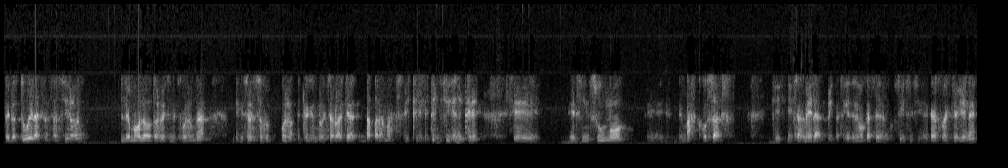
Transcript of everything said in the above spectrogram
pero tuve la sensación, lo hemos hablado otras veces en esta columna, de que son esos, bueno, esto hay que aprovecharlo, hay que, da para más, ¿viste? este incidente eh, es insumo eh, de más cosas que esa mera así que tenemos que hacer algo. Sí, sí, sí, acá el jueves que viene,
